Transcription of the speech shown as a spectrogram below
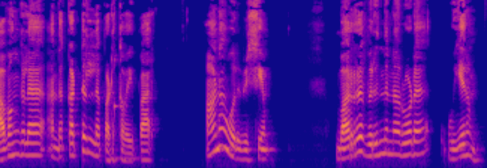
அவங்கள அந்த கட்டில்ல படுக்க வைப்பார். ஆனா ஒரு விஷயம் வர்ற விருந்தினரோட உயரம்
